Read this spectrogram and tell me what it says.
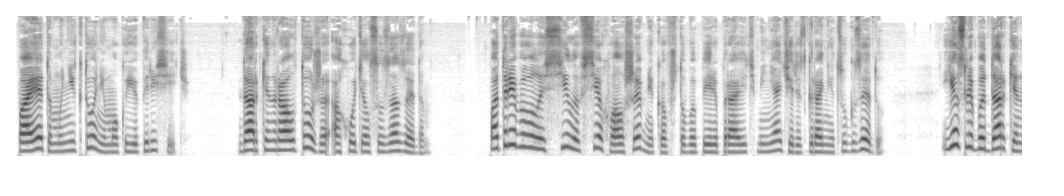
Поэтому никто не мог ее пересечь. Даркин тоже охотился за Зедом. Потребовалась сила всех волшебников, чтобы переправить меня через границу к Зеду. Если бы Даркин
